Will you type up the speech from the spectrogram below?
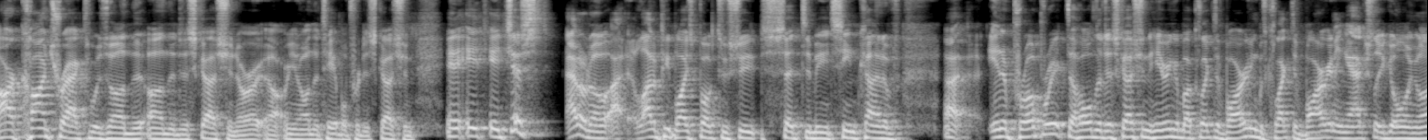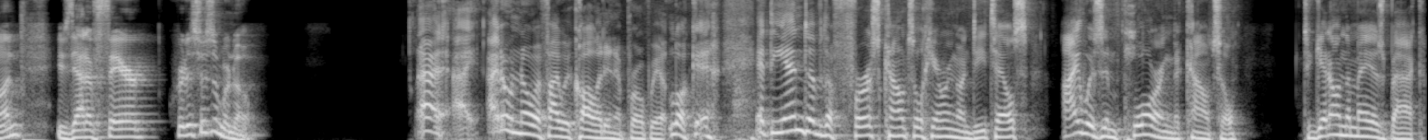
Our contract was on the on the discussion, or, or you know, on the table for discussion, and it it just I don't know. I, a lot of people I spoke to said to me it seemed kind of. Uh, inappropriate to hold a discussion hearing about collective bargaining with collective bargaining actually going on. Is that a fair criticism or no? I, I, I don't know if I would call it inappropriate. Look, eh, at the end of the first council hearing on details, I was imploring the council to get on the mayor's back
